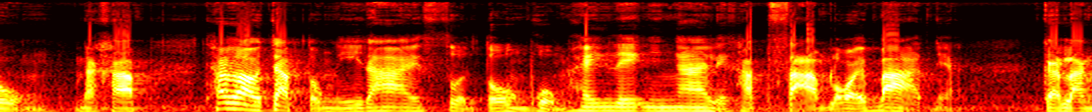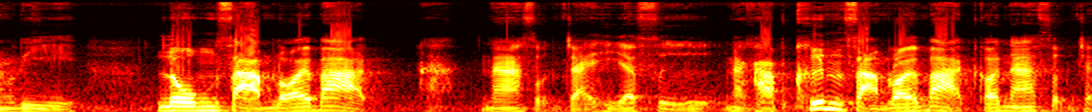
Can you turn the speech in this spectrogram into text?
ลงนะครับ ถ้าเราจับตรงนี้ได้ส่วนตัวของผมให้เลขง่ายๆเลยครับ300 บาทเนี่ย กำลังดี ลง 300 บาทน่าสนใจที่จะซื้อนะครับ ขึ้น 300 บาทก็น่าสนใจ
